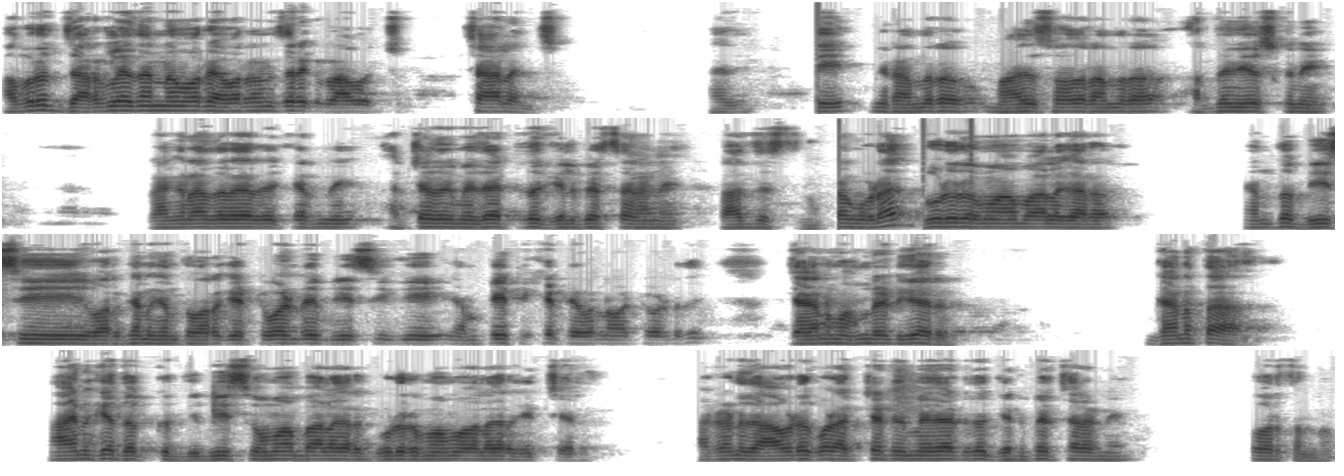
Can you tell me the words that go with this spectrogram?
అభివృద్ధి జరగలేదన్న వారు ఎవరైనా సరే ఇక్కడ రావచ్చు. ఛాలెంజ్. అది. మీరందరూ మాజీ సోదరు అందరూ అర్థం చేసుకుని రంగనాథ్ గారి గారిని అత్యధిక మెజార్టీతో గెలిపిస్తారని ప్రార్థిస్తున్నాం. కూడా గూడూరు ఉమాబాల గారు ఎంతో బీసీ వర్గానికి ఇంతవరకు ఎటువంటి బీసీకి ఎంపీ టికెట్ ఇవ్వనటువంటిది జగన్మోహన్ రెడ్డి గారు. ఘనత ఆయనకే దక్కుద్ది. బీసీ ఉమాబాల గారు గూడూరు ఉమాబాల గారికి ఇచ్చారు. అటువంటిది ఆవిడ కూడా అత్యధిక మెజార్టీతో గెలిపించాలని కోరుతున్నాం.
